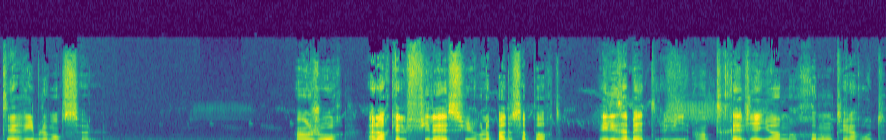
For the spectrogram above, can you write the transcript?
terriblement seule. Un jour, alors qu'elle filait sur le pas de sa porte, Élisabeth vit un très vieil homme remonter la route,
